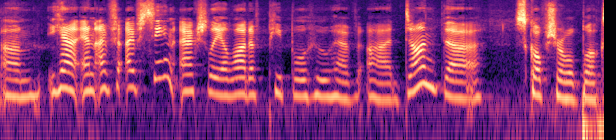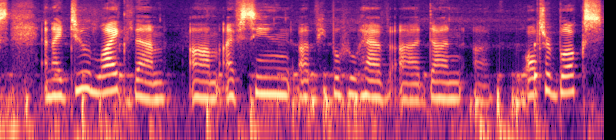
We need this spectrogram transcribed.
Um, yeah, and I've I've seen actually a lot of people who have uh, done the sculptural books, and I do like them. Um, I've seen uh, people who have uh, done uh, altar books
